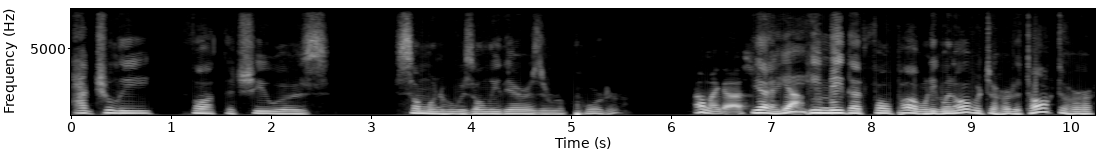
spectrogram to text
actually thought that she was someone who was only there as a reporter. Oh my gosh. Yeah, he, yeah. he made that faux pas when he went over to her to talk to her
